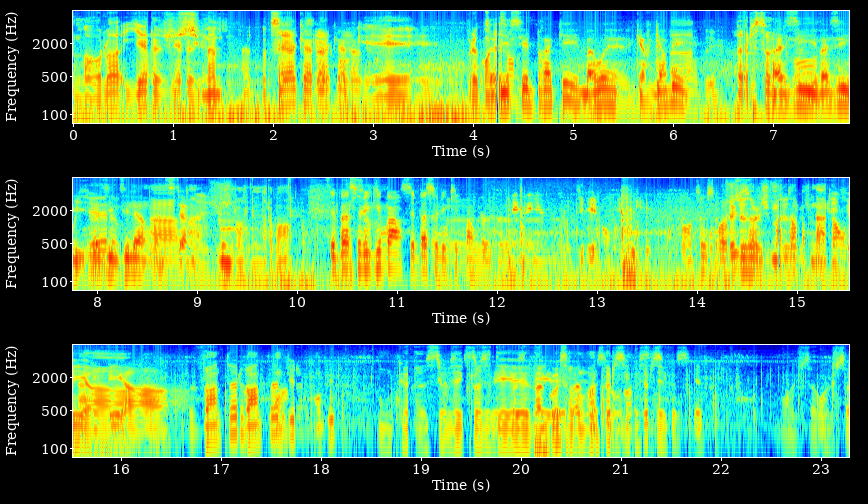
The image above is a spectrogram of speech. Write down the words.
Non, là, hier, je suis même. C'est à quelle heure? Ok. Vous voulez Vous qu'on avez descende? essayé de braquer? Bah ouais, regardez. Ah, Personne. Vas-y, vas-y, vas-y, dis-leur, normal. C'est pas celui qui parle, c'est pas celui qui parle. Deux heures du matin, on est arrivé à 20h, 20h environ. Donc, euh, si vous avez croisé des vagos avant 20h, c'est que c'est. Bon, je sais, je sais.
